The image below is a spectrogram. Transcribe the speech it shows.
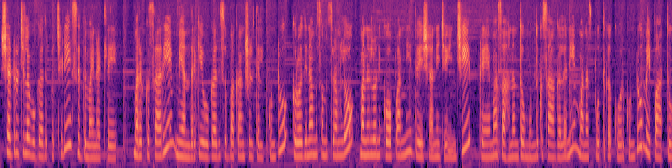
షడ్రుచుల ఉగాది పచ్చడి సిద్ధమైనట్లే. మరొకసారి మీ అందరికీ ఉగాది శుభాకాంక్షలు తెలుపుకుంటూ క్రోధినామ సంవత్సరంలో మనలోని కోపాన్ని ద్వేషాన్ని జయించి ప్రేమ సహనంతో ముందుకు సాగాలని మనస్ఫూర్తిగా కోరుకుంటూ మీ పాతు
